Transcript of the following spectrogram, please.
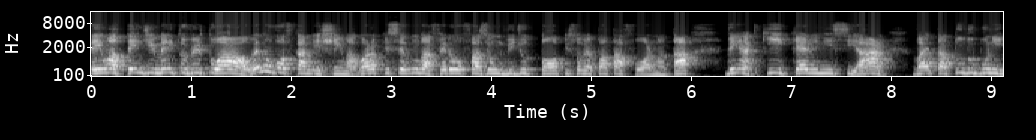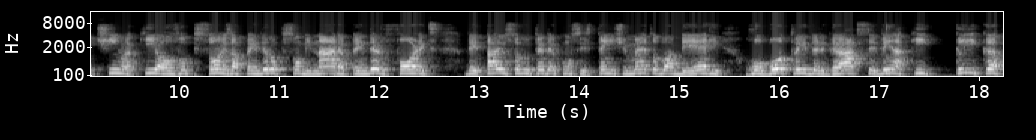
Tem um atendimento virtual. Eu não vou ficar mexendo agora, porque segunda-feira eu vou fazer um vídeo top sobre a plataforma, tá? Vem aqui, quero iniciar. Vai estar tá tudo bonitinho aqui, ó, as opções, aprender opção binária, aprender Forex, detalhes sobre o trader consistente, método ABR, robô trader grátis. Você vem aqui, clica,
